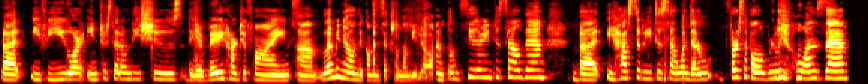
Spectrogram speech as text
But if you are interested on these shoes, they are very hard to find. Um, let me know in the comment section down below. I'm considering to sell them, but it has to be to someone that, first of all, really wants them,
